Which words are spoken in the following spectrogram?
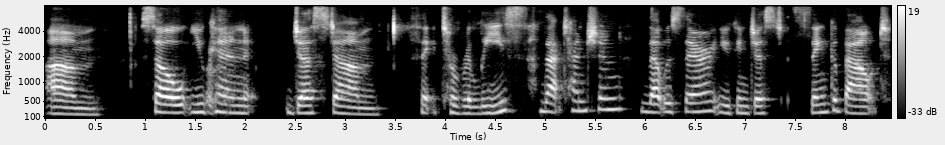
um, so you can just um, th- to release that tension that was there. You can just think about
